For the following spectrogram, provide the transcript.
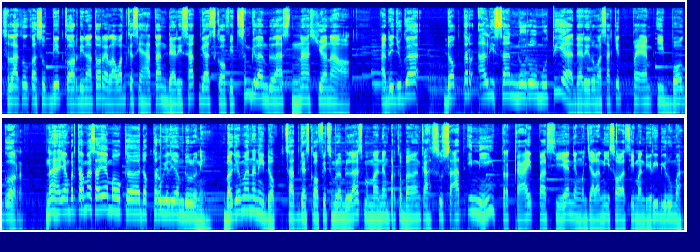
selaku Kasubdit Koordinator Relawan Kesehatan dari Satgas COVID-19 Nasional. Ada juga Dr. Alisa Nurul Mutia dari Rumah Sakit PMI Bogor. Nah, yang pertama saya mau ke Dr. William dulu nih. Bagaimana nih dok, Satgas COVID-19 memandang perkembangan kasus saat ini terkait pasien yang menjalani isolasi mandiri di rumah?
